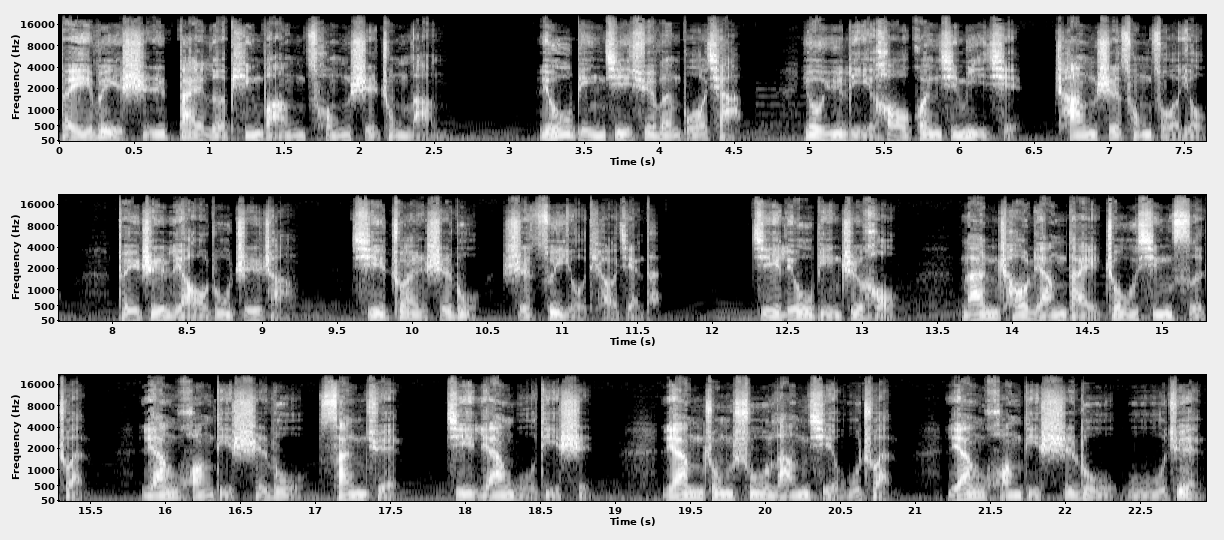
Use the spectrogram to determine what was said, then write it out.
北魏时拜乐平王从事中郎。刘秉济学问博洽。又与李浩关系密切，常侍从左右，对之了如指掌。其传实录是最有条件的。继刘秉之后，南朝梁代周兴嗣传《梁皇帝实录》三卷，即梁武帝史；梁中书郎谢吾传《梁皇帝实录》五卷，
